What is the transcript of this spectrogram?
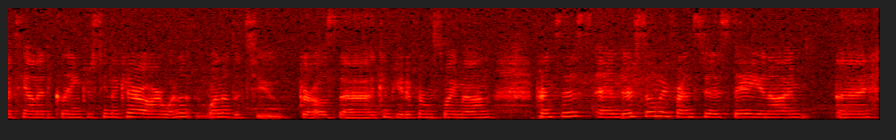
Atiana DeClay and Christina Carroll are one of, one of the two girls that competed for Miss White Mountain Princess, and they're still my friends to this day. You know, I'm I'm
